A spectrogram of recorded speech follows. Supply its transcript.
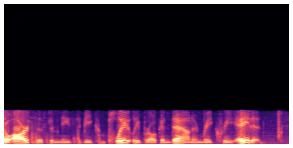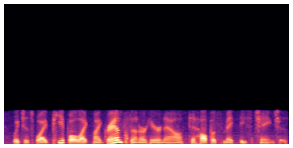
So our system needs to be completely broken down and recreated, which is why people like my grandson are here now to help us make these changes.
